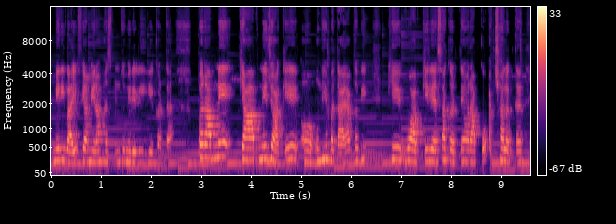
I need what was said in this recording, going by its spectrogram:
मेरी वाइफ या मेरा हस्बैंड तो मेरे लिए ये करता है। पर आपने क्या आपने जाके आ, उन्हें बताया कभी कि वो आपके लिए ऐसा करते हैं और आपको अच्छा लगता है?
